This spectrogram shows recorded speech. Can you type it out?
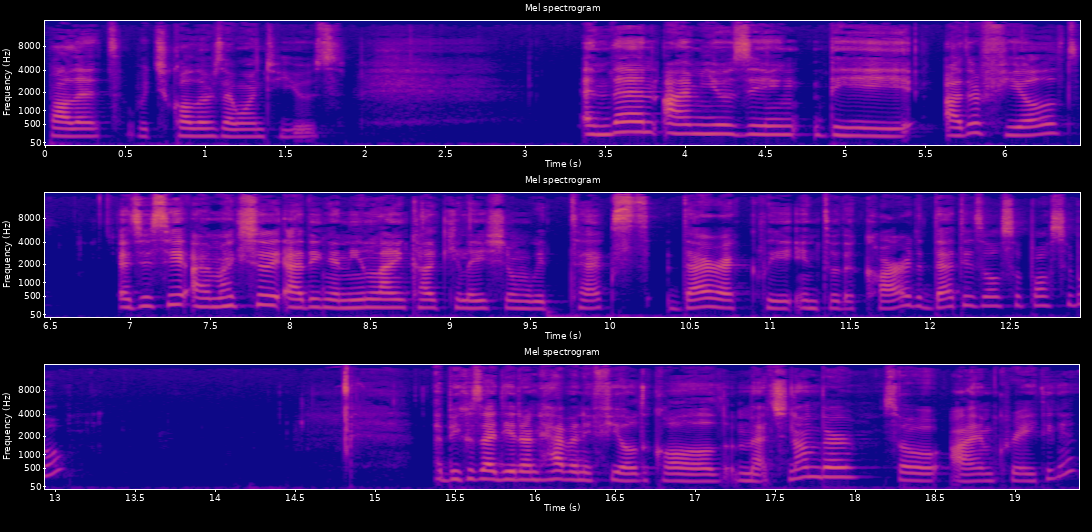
palette, which colors I want to use. And then I'm using the other field. As you see, I'm actually adding an inline calculation with text directly into the card. That is also possible. Uh, because I didn't have any field called match number, so I am creating it.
